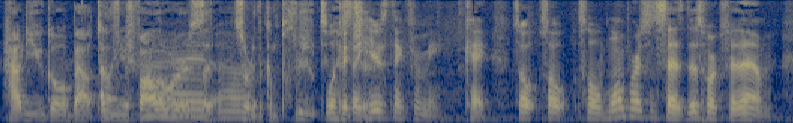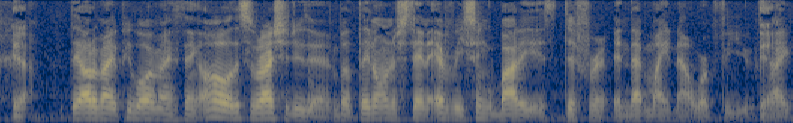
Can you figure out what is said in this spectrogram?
how do you go about telling I've your followers tried, like, uh, sort of the complete well, picture? so here's the thing for me. Okay, so so so one person says this worked for them. yeah. They automatically people automatically think, oh, this is what I should do then. But they don't understand every single body is different, and that might not work for you. Yeah. Like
